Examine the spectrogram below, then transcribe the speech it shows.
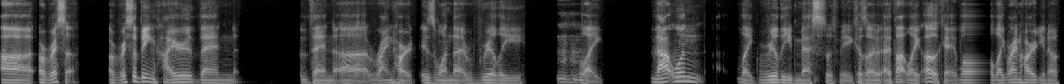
uh orisa orisa being higher than than uh reinhardt is one that really Mhm. like that one like really messed with me because I, I thought like oh, okay well like reinhardt you know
